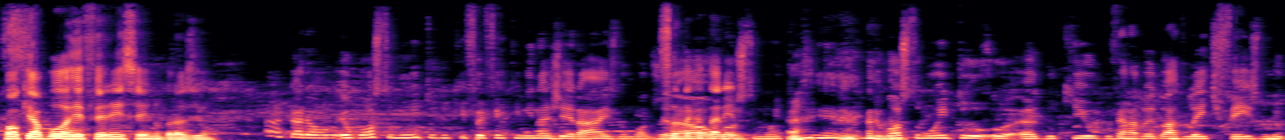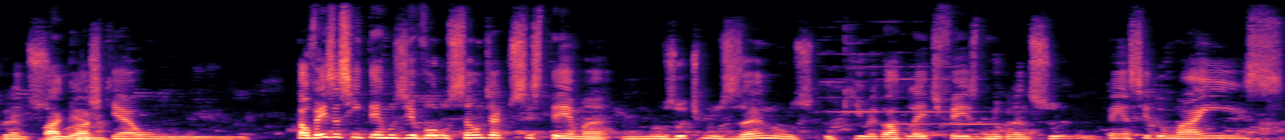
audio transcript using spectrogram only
Qual que é a boa referência aí no Brasil? Ah, cara, eu, eu gosto muito do que foi feito em Minas Gerais, no modo Santa geral. Eu Catarina. gosto muito, eu gosto muito uh, do que o governador Eduardo Leite fez no Rio Grande do Sul. Bacana. Eu acho que é um. Talvez, assim, em termos de evolução de ecossistema, nos últimos anos, o que o Eduardo Leite fez no Rio Grande do Sul tenha sido mais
